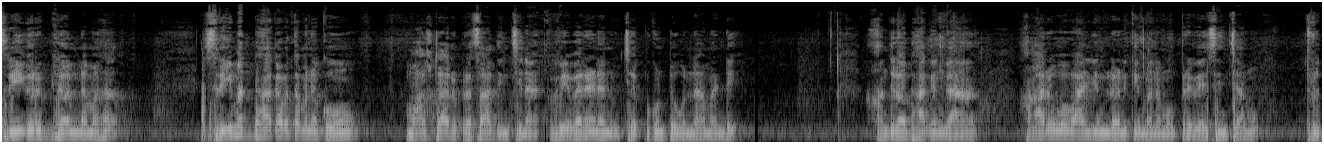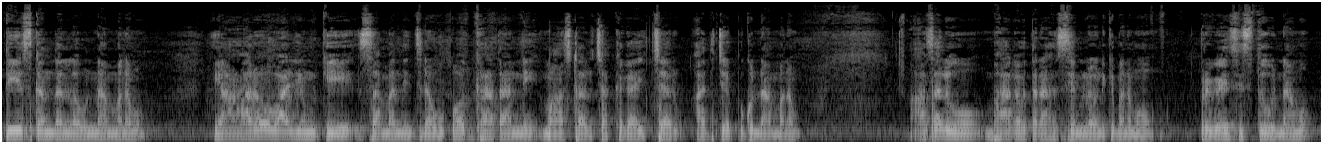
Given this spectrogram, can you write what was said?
శ్రీ గురుభ్యో నమ. శ్రీమద్భాగవతమునకు మాస్టారు ప్రసాదించిన వివరణను చెప్పుకుంటూ ఉన్నామండి. అందులో భాగంగా ఆరవ వాల్యంలోనికి మనము ప్రవేశించాము. తృతీయ స్కందంలో ఉన్నాం మనము. ఈ ఆరవ వాల్యంకి సంబంధించిన ఉపోద్ఘాతాన్ని మాస్టారు చక్కగా ఇచ్చారు. అది చెప్పుకున్నాం మనం. అసలు భాగవత రహస్యంలోనికి మనము ప్రవేశిస్తూ ఉన్నాము.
